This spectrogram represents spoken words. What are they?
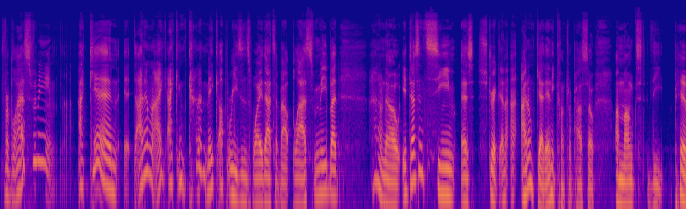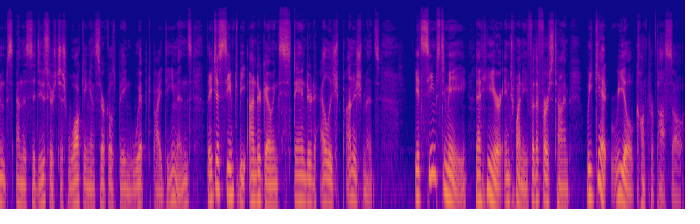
for blasphemy, again, I don't I, I can kind of make up reasons why that's about blasphemy, but I don't know. It doesn't seem as strict. And I, I don't get any contrapasso amongst the pimps and the seducers just walking in circles being whipped by demons. They just seem to be undergoing standard hellish punishments. It seems to me that here in 20, for the first time, we get real contrapasso.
